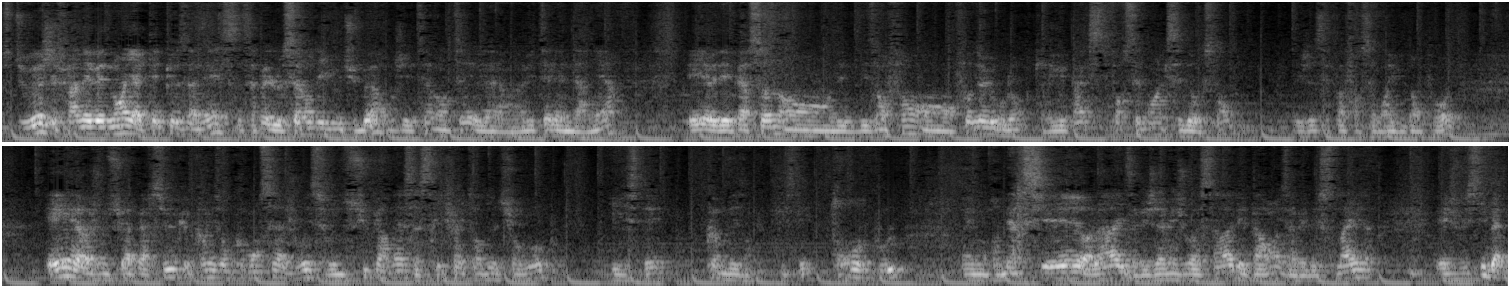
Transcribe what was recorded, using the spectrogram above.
si tu veux, j'ai fait un événement il y a quelques années, ça s'appelle le Salon des Youtubeurs, où j'ai été inventé- euh, invité l'année dernière. Et il y avait des personnes, en, des, des enfants en fauteuil roulant, qui n'arrivaient pas forcément à accéder au stand. Déjà, c'est pas forcément évident pour eux. Et euh, je me suis aperçu que quand ils ont commencé à jouer sur une Super NES à Street Fighter 2 Turbo, ils étaient comme des enfants. Ils étaient trop cool. Ils m'ont remercié, voilà, ils n'avaient jamais joué à ça, les parents, ils avaient le smile. Et je me suis dit, ben,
